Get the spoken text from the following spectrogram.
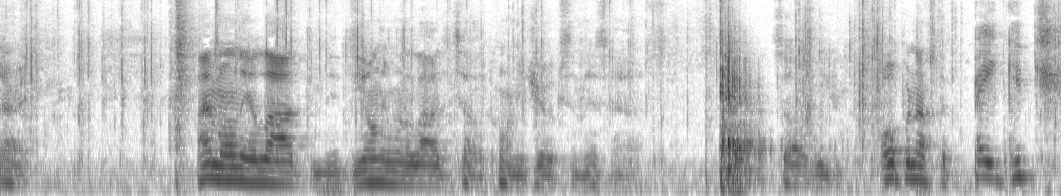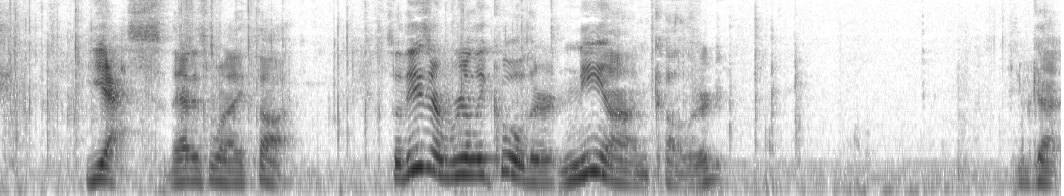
All right. I'm only allowed, the only one allowed to tell the corny jokes in this house. So we open up the package. Yes, that is what I thought. So these are really cool. They're neon colored. You've got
